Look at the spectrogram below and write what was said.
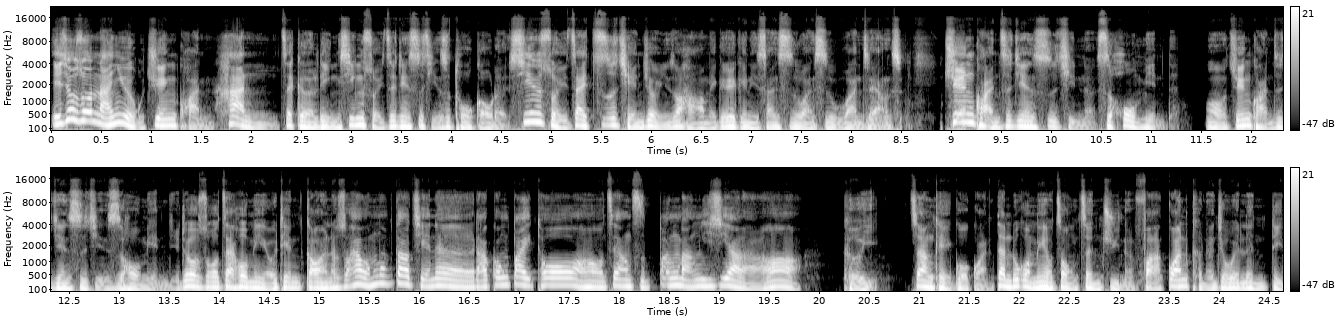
也就是说，男友捐款和这个领薪水这件事情是脱钩的。薪水在之前就已经说好，每个月给你三四万、四五万这样子。捐款这件事情呢，是后面的。哦，捐款这件事情是后面，也就是说，在后面有一天，高安他说：“啊，我摸不到钱了，老公拜托哦，这样子帮忙一下啦啊，可以，这样可以过关。但如果没有这种证据呢，法官可能就会认定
